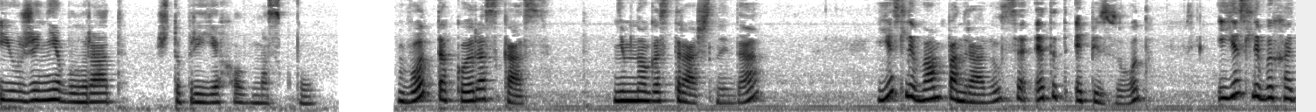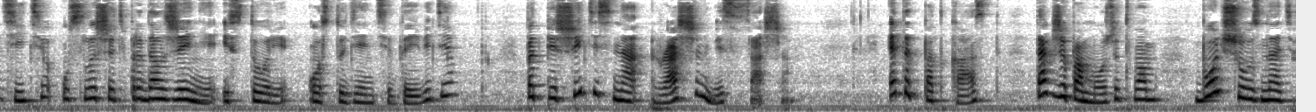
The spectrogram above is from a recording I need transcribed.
и уже не был рад, что приехал в Москву. Вот такой рассказ. Немного страшный, да? Если вам понравился этот эпизод – и если вы хотите услышать продолжение истории о студенте Дэвиде, подпишитесь на Russian with Sasha. Этот подкаст также поможет вам больше узнать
